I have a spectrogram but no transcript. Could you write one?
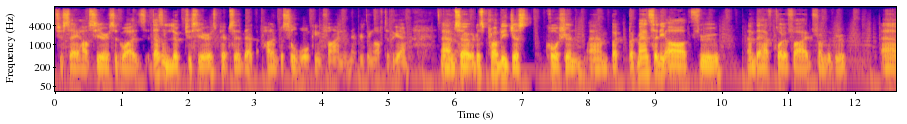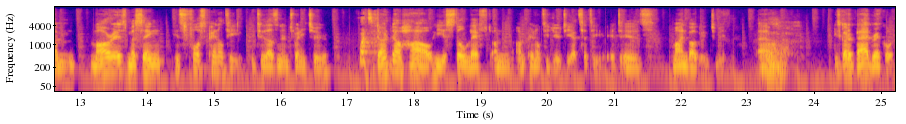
to say how serious it was. It doesn't look too serious. Pep said that Haaland was still walking fine and everything after the game. Um, so it was probably just caution. Um, but but Man City are through and they have qualified from the group. Um, Mahrez missing his fourth penalty in 2022. What? Don't know how he is still left on, on penalty duty at City. It is mind boggling to me. Um. He's got a bad record.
